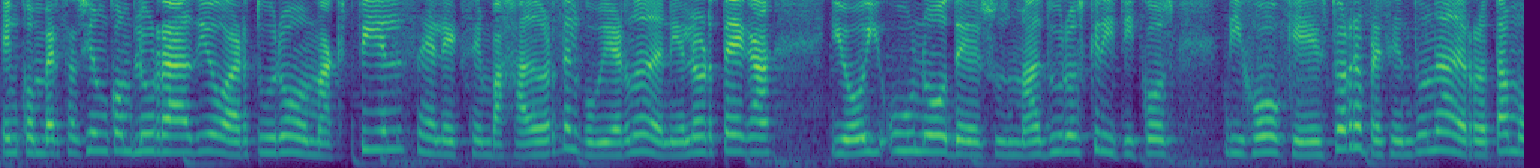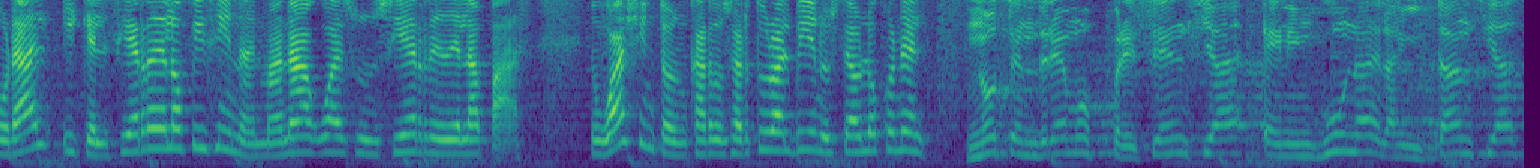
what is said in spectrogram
En conversación con Blue Radio, Arturo McFields, el ex embajador del gobierno de Daniel Ortega, y hoy uno de sus más duros críticos dijo que esto representa una derrota moral y que el cierre de la oficina en Managua es un cierre de la paz. En Washington, Carlos Arturo Albino, usted habló con él. No tendremos presencia en ninguna de las instancias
